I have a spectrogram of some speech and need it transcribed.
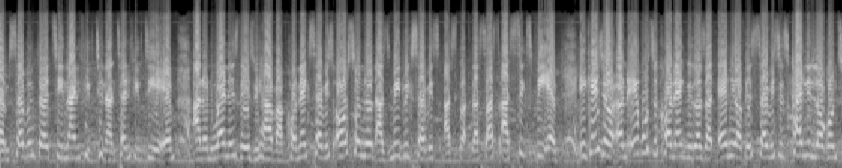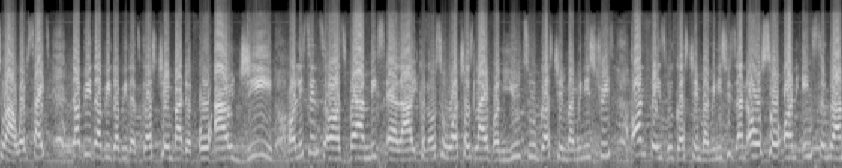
um, 7:30, 9:15, and 10:50 a.m. And on Wednesdays, we have our Connect service, also known as midweek service, that starts at 6 p.m. In case you're unable to connect with us at any of these services, kindly log on to our website www.godschamber.org or listen to us via MixLR. You can also watch us live on YouTube, God's Chamber Ministries, on Facebook, God's Chamber Ministries, and also on Instagram,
